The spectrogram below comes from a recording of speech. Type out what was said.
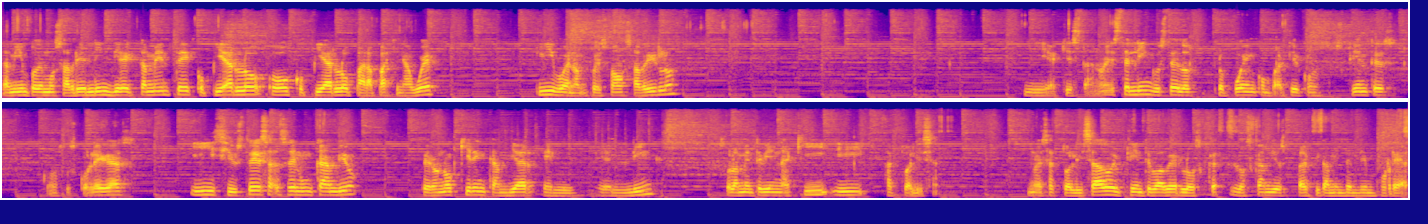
También podemos abrir el link directamente, copiarlo o copiarlo para página web. Y bueno, pues vamos a abrirlo. y aquí está. ¿no? Este link ustedes lo, lo pueden compartir con sus clientes, con sus colegas y si ustedes hacen un cambio pero no quieren cambiar el, el link, solamente vienen aquí y actualizan. No es actualizado, el cliente va a ver los, los cambios prácticamente en tiempo real.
